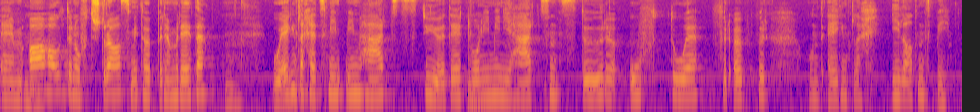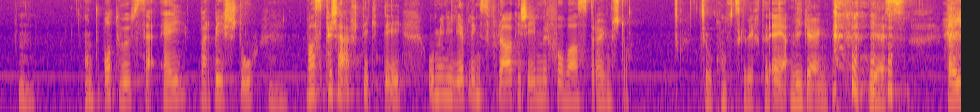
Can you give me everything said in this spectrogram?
ähm, mhm. anhalten auf der Straße mit jemandem reden. Mhm. Und eigentlich hat es mit meinem Herz zu tun, dort, wo mhm. ich meine Herzenstüren auftue für jemanden und eigentlich einladend bin. Mhm. Und will wissen, ey, wer bist du? Was beschäftigt dich? Und meine Lieblingsfrage ist immer, von was träumst du? Zukunftsgerichtet. Ja. Wie gang? Yes. hey,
